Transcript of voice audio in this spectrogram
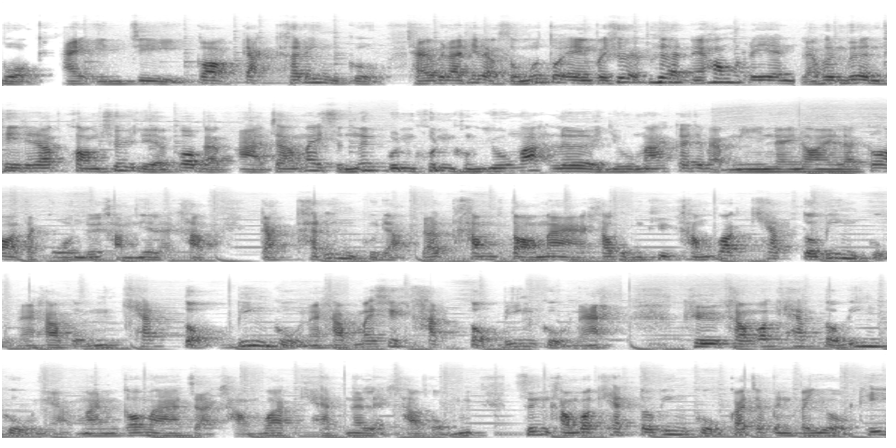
บวก ing ก็กักคาริงกุใช้เวลาที่แบบสมมติตัวเองไปช่วยเพื่อนในห้องเรียน แล้วเพื่อนๆที่ได้รับความช่วยเหลือก็แบบอาจจะไม่สำนึกบุญคุณของยูมะเลยยูมะก็จะแบบมีน้อยๆ แล้วก็ตะโกนด้วยคำนี้แหละครับกักคาริงกุดะแล้วคำต่อมาครับผมคือคำว่าแคตโตบิงกุนะครับผมแคตโตบิงกุนะครับไม่ใช่คัตโตบิงกุนะคือคำว่าแคตโตบิงกุเนี่ยมันก็มาจากคำว่าแคทนั่นแหละครับผมซึ่งคำว่าแคตโตบิงกุก็จะเป็นประโยคที่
